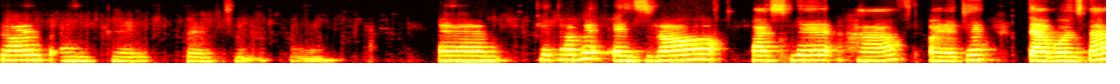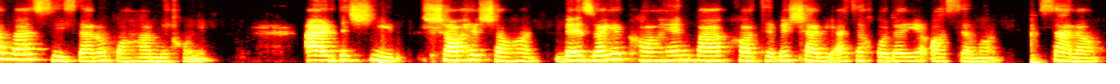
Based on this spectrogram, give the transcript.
12 and 13 um, کتاب ازرا فصل هفت آیات دوازده و سیزده رو با هم می‌خونیم. اردشیر شاه شاهان به ازرای کاهن و کاتب شریعت خدای آسمان. سلام.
